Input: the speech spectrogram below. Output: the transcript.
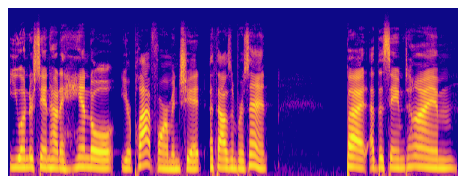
you understand how to handle your platform and shit a thousand percent. But at the same time,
